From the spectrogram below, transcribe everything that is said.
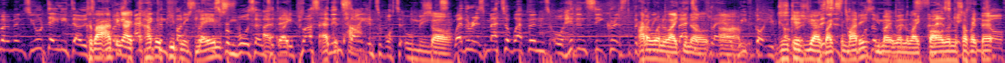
Moments, your daily dose. Because I- I think I covered people's names, from Warzone uh, today, like, plus at an the insight top. into what it all means. So- whether it's meta weapons or hidden secrets to I don't want to like you know, player, um, we've got you just in case you guys This like somebody, you might want to like follow them and stuff like that. off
